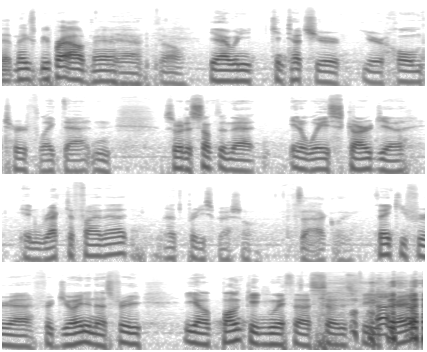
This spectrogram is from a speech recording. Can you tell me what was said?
that makes me proud man. Yeah. so Yeah, when you can touch your your home turf like that and sort of something that in a way scarred you and rectify that, that's pretty special. exactly Thank you for uh, for joining us for you know bunking with us, so to speak, right?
